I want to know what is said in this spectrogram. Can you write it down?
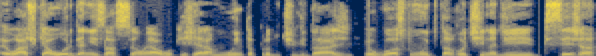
Eu acho que a organização é algo que gera muita produtividade. Eu gosto muito da rotina de que seja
